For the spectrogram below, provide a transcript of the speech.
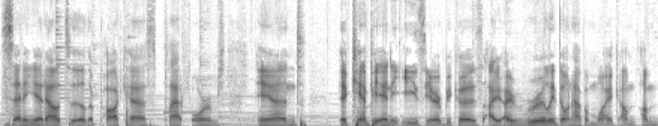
sending it out to other podcast platforms, and it can't be any easier because I, I really don't have a mic. I'm I'm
